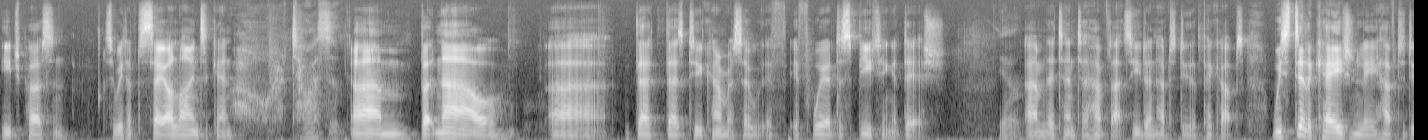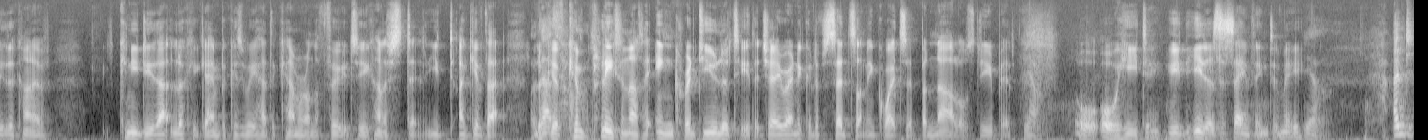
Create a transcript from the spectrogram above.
each person. So we'd have to say our lines again. Oh, tiresome. Um, but now uh, there, there's two cameras, so if, if we're disputing a dish, Yeah. um, they tend to have that, so you don't have to do the pickups. We still occasionally have to do the kind of, can you do that look again because we had the camera on the food, so you kind of, st- you, I give that Oh, look of hard. complete and utter incredulity that Jay Rayner could have said something quite so banal or stupid, Yeah. or, or he, do- he he does the same thing to me. Yeah, and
